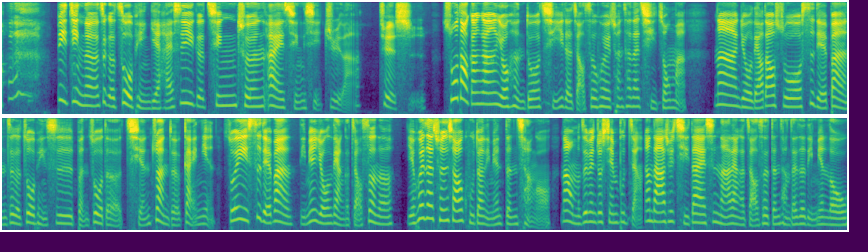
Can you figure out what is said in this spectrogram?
毕竟呢，这个作品也还是一个青春爱情喜剧啦。确实，说到刚刚有很多奇异的角色会穿插在其中嘛。那有聊到说，《四叠半》这个作品是本作的前传的概念，所以《四叠半》里面有两个角色呢，也会在《春宵苦短》里面登场哦。那我们这边就先不讲，让大家去期待是哪两个角色登场在这里面喽，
